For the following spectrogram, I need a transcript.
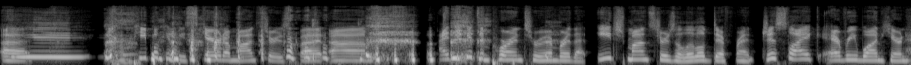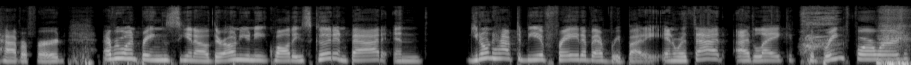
Uh, people can be scared of monsters, but um, I think it's important to remember that each monster is a little different. Just like everyone here in Haverford, everyone brings you know their own unique qualities, good and bad, and you don't have to be afraid of everybody. And with that, I'd like to bring forward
